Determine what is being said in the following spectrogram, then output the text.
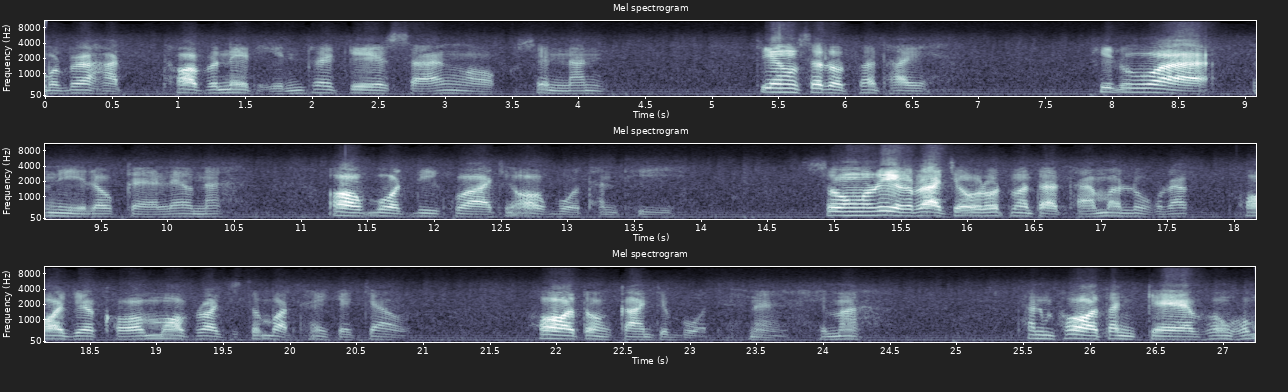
บนประหัตทอดพระเนตรเห็นพระเกศางอกเช่นนั้นเจึงสลดพระไทย คิดว่านี่เราแก่แล้วนะ ออกบทดีกว่าจึงออกบททันที ทรงเรียกราชโอรสมาตรัสถามว่าลูกรัก พ่อจะขอมอบราชสมบัติให้แก่เจ้า พ่อต้องการจะบวชนะเห็นไหมท่านพ่อท่านแก่ผมผม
